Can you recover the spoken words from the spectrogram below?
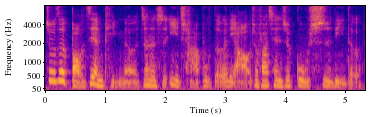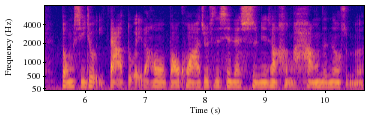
就这保健品呢，真的是一查不得了，就发现是故事里的东西就一大堆，然后包括就是现在市面上很夯的那种什么，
